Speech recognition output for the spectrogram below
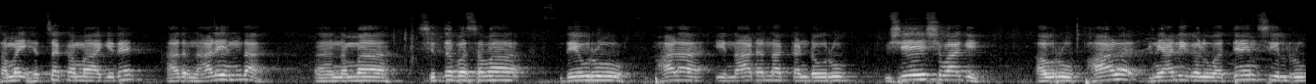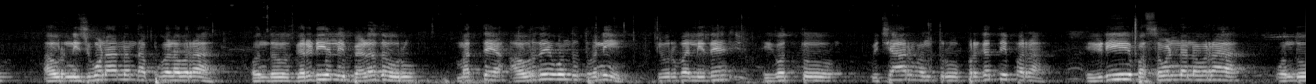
ಸಮಯ ಹೆಚ್ಚ ಕಮ್ಮ ಆಗಿದೆ. ಆದ್ರೆ ನಾಳೆಯಿಂದ ನಮ್ಮ ಸಿದ್ಧಬಸವ ದೇವರು ಬಹಳ ಈ ನಾಡನ್ನ ಕಂಡವರು. ವಿಶೇಷವಾಗಿ ಅವರು ಬಹಳ ಜ್ಞಾನಿಗಳು, ಅಧ್ಯಯನಶೀಲರು. ಅವರು ನಿಜಗುಣಾನಂದ ಅಪ್ಪುಗಳವರ ಒಂದು ಗರಡಿಯಲ್ಲಿ ಬೆಳೆದವರು. ಮತ್ತೆ ಅವ್ರದೇ ಒಂದು ಧ್ವನಿ ಇವ್ರ ಬಲ್ಲಿದೆ. ಇವತ್ತು ವಿಚಾರವಂತರು, ಪ್ರಗತಿಪರ ಇಡೀ ಬಸವಣ್ಣನವರ ಒಂದು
